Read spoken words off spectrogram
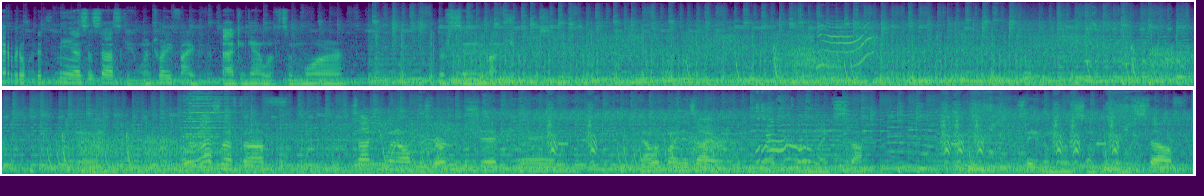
everyone, it's me, Sasuke, 125 here, back again with some more where we last left off, Saki went all berserk and shit, and now we're playing as Airan, and we have to do like stuff. Save him with something for himself.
